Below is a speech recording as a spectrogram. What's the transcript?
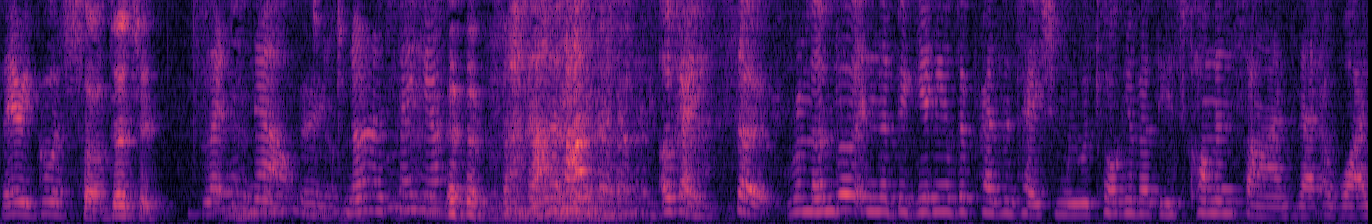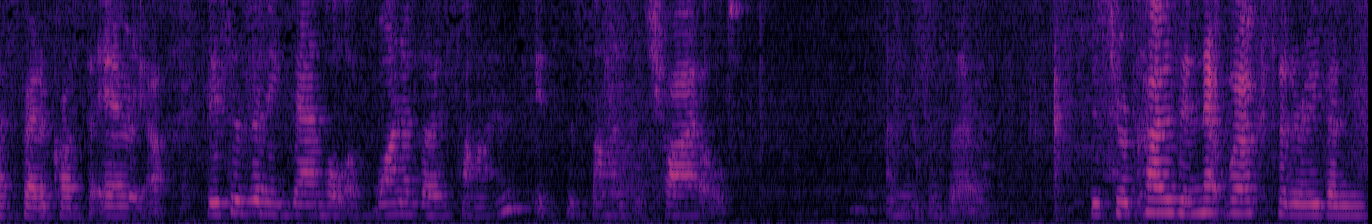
Very good. So that's it. Let's now. No, no, stay here. okay, so remember in the beginning of the presentation, we were talking about these common signs that are widespread across the area. This is an example of one of those signs. It's the sign for child. And this is a. This occurs in networks that are even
